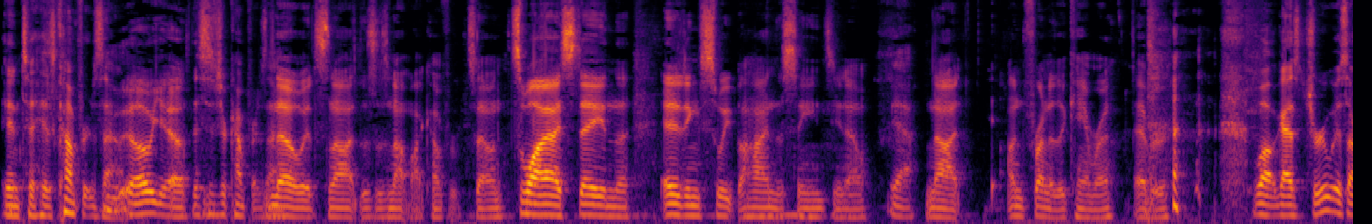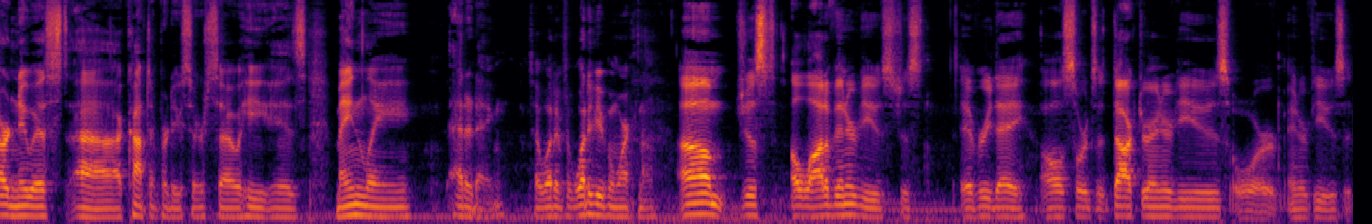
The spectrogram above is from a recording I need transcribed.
into his comfort zone. Oh yeah. This is your comfort zone. No, it's not. This is not my comfort zone. It's why I stay in the editing suite behind the scenes, you know, Yeah. not in front of the camera ever. Well, guys, Drew is our newest uh, content producer, so he is mainly editing. So, what have what have you been working on? um, just a lot of interviews, just every day, all sorts of doctor interviews or interviews at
